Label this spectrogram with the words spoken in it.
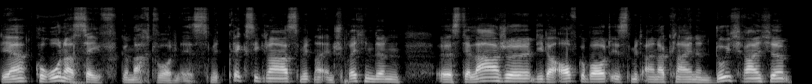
der Corona-safe gemacht worden ist. Mit Plexiglas, mit einer entsprechenden äh, Stellage, die da aufgebaut ist, mit einer kleinen Durchreiche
